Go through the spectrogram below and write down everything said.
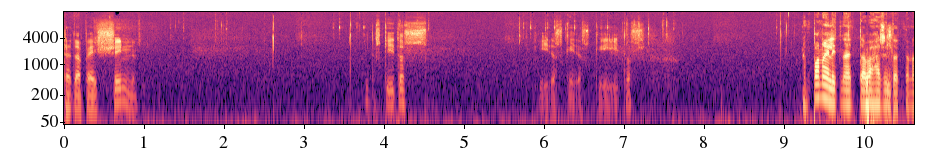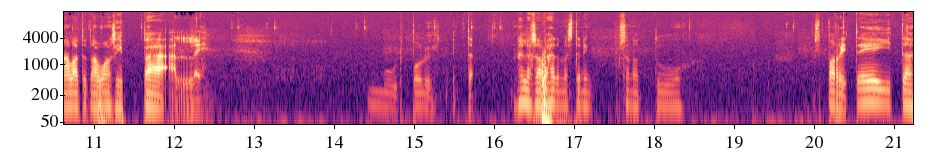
databasein. Kiitos, kiitos. Kiitos, kiitos, kiitos. No, paneelit näyttää vähän siltä, että nämä laitetaan vaan siihen päälle. Mood poly. Että näillä saa vähän tämmöistä niin sanottua pari teitä.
